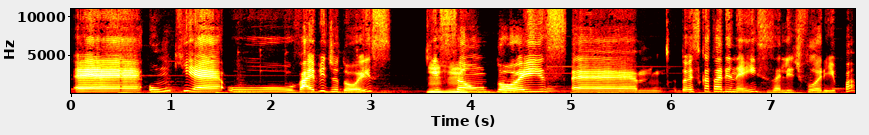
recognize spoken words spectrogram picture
É, um que é o Vibe de Dois, que uhum. são dois, é, dois catarinenses ali de Floripa,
